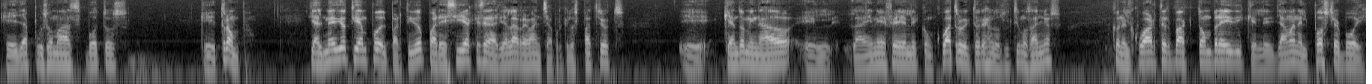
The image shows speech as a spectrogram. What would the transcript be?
que ella puso más votos que Trump. Al medio tiempo del partido parecía que se daría la revancha, porque los Patriots eh, que han dominado la NFL con cuatro victorias en los últimos años, con el quarterback Tom Brady, que le llaman el poster boy,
